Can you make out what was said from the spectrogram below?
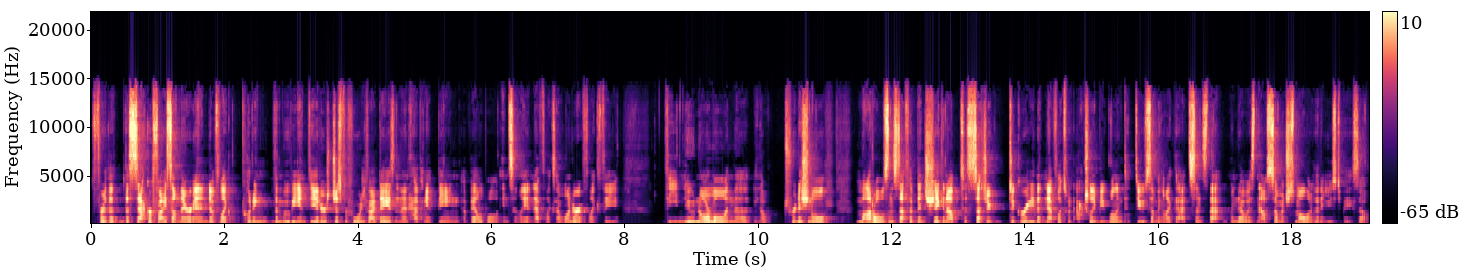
for the the sacrifice on their end of like putting the movie in theaters just for 45 days and then having it being available instantly at Netflix. I wonder if like the the new normal and the you know traditional models and stuff have been shaken up to such a degree that Netflix would actually be willing to do something like that since that window is now so much smaller than it used to be. So,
